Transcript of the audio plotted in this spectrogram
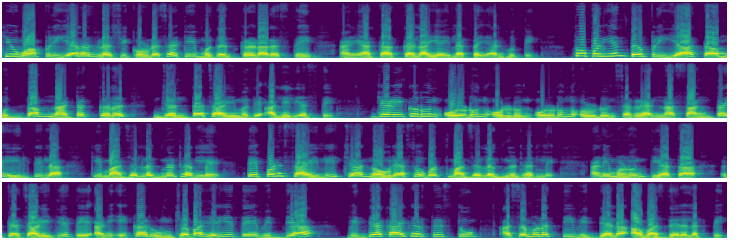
किंवा प्रियाला धडा शिकवण्यासाठी मदत करणार असते आणि आता कला यायला तयार होते. तोपर्यंत प्रिया आता मुद्दाम नाटक करत जनता चाळीमध्ये आलेली असते. जेणेकरून ओरडून ओरडून ओरडून ओरडून सगळ्यांना सांगता येईल तिला की माझं लग्न ठरले ते पण सायलीच्या नवऱ्यासोबत माझं लग्न ठरले आणि म्हणून ती आता त्या चाळीत येते आणि एका रूमच्या बाहेर येते. विद्या विद्या काय करतेस तू? असं म्हणत ती विद्याला आवाज द्यायला लागते.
